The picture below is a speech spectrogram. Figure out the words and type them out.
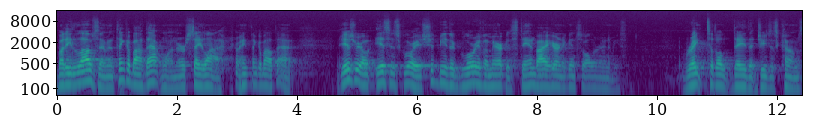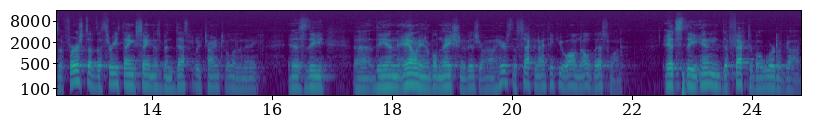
But He loves them. And think about that one, or Selah, right? Think about that. Israel is His glory. It should be the glory of America stand by here and against all our enemies right to the day that Jesus comes. The first of the three things Satan has been desperately trying to eliminate is the, uh, the inalienable nation of Israel. Now, here's the second. I think you all know this one it's the indefectible Word of God.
